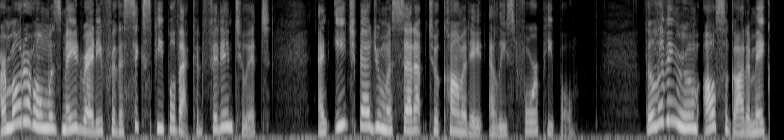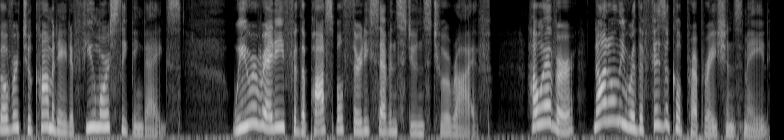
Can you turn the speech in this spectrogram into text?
Our motorhome was made ready for the six people that could fit into it, and each bedroom was set up to accommodate at least four people. The living room also got a makeover to accommodate a few more sleeping bags. We were ready for the possible 37 students to arrive. However, not only were the physical preparations made,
